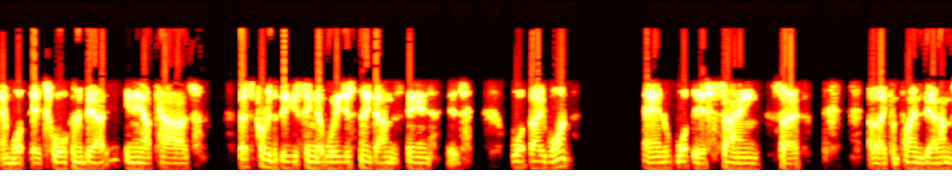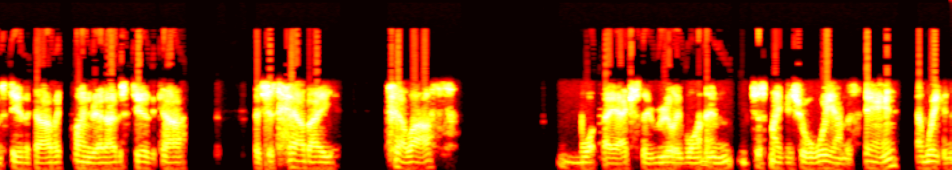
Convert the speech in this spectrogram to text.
and what they're talking about in our cars. That's probably the biggest thing that we just need to understand is what they want and what they're saying. So, are they complaining about understeer the car? Are they complaining about oversteer the car? It's just how they tell us what they actually really want and just making sure we understand and we can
